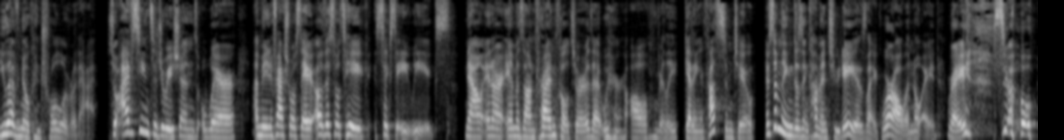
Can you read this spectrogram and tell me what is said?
you have no control over that. So I've seen situations where a manufacturer will say, Oh, this will take six to eight weeks. Now, in our Amazon Prime culture that we're all really getting accustomed to, if something doesn't come in two days, like we're all annoyed, right? so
